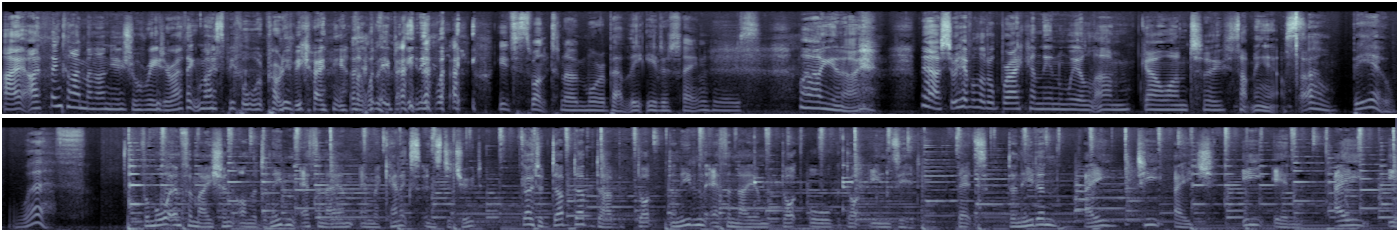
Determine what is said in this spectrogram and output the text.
I, I think I'm an unusual reader. I think most people would probably be going the other way, but anyway. you just want to know more about the editing, yes. Well, you know. Now, should we have a little break and then we'll um, go on to something else? Oh, bear with. For more information on the Dunedin Athenaeum and Mechanics Institute, go to www.dunedinathenaeum.org.nz. That's Dunedin, A T H E N A E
